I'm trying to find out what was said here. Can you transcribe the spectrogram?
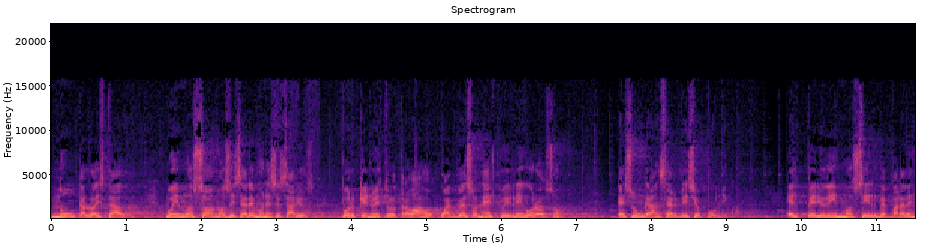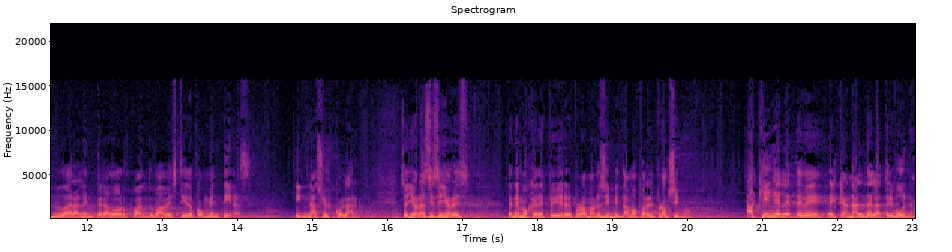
Nunca lo ha estado. Fuimos, somos y seremos necesarios porque nuestro trabajo, cuando es honesto y riguroso, es un gran servicio público. El periodismo sirve para desnudar al emperador cuando va vestido con mentiras. Ignacio Escolar. Señoras y señores, tenemos que despedir el programa, los invitamos para el próximo. Aquí en LTV, el canal de la tribuna,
